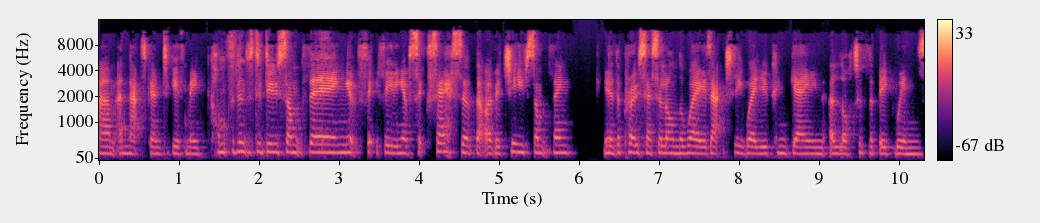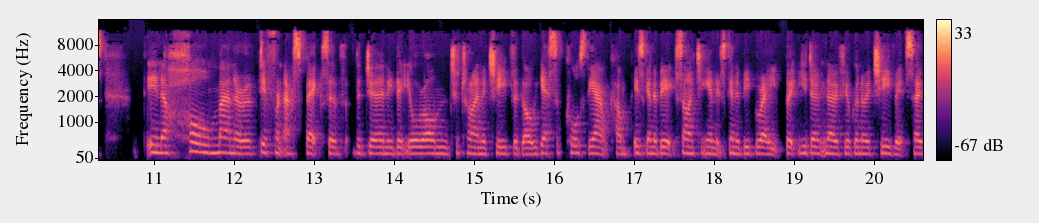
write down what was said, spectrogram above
um, and that's going to give me confidence to do something f- feeling of success of that i've achieved something you know the process along the way is actually where you can gain a lot of the big wins in a whole manner of different aspects of the journey that you're on to try and achieve the goal yes of course the outcome is going to be exciting and it's going to be great but you don't know if you're going to achieve it so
